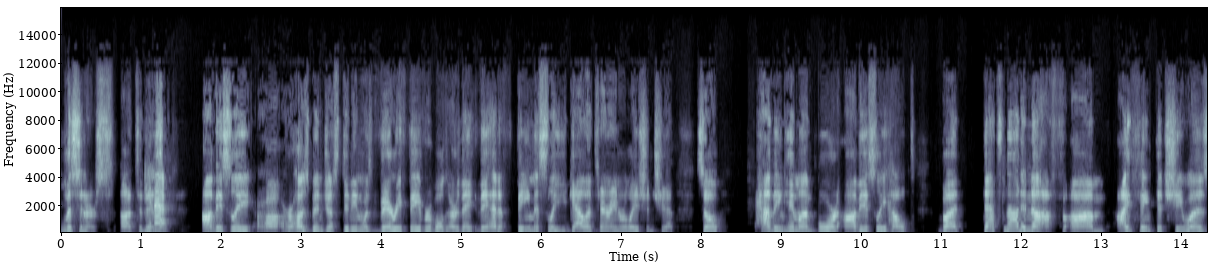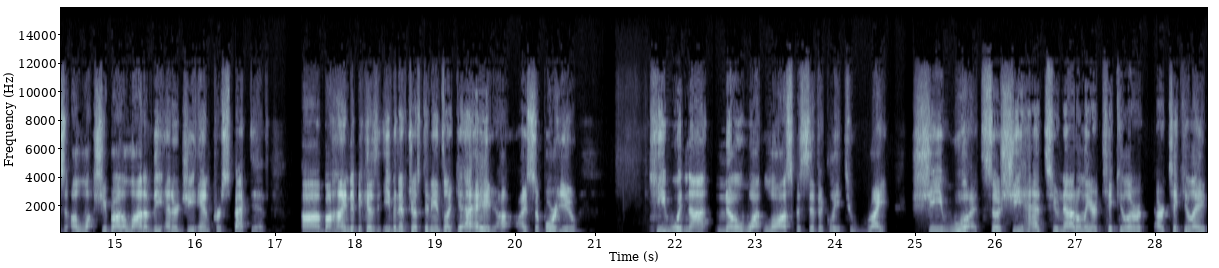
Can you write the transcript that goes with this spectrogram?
listeners uh, to this. Yeah. Obviously uh, her husband justinian was very favorable to her. They, they had a famously egalitarian relationship. So having him on board obviously helped but that's not enough. Um, i think that she was a lot she brought a lot of the energy and perspective uh, behind it because even if justinian's like yeah hey I, I support you he would not know what law specifically to write. She would. So she had to not only articulate articulate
